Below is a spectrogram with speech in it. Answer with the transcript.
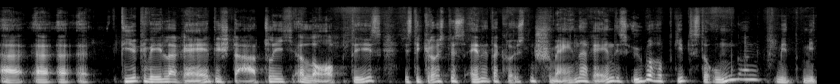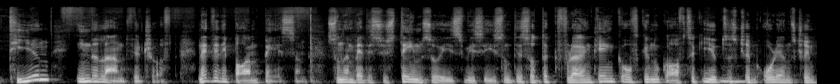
äh, äh, äh Tierquälerei, die staatlich erlaubt ist, ist die größte, eine der größten Schweinereien, die es überhaupt gibt, ist der Umgang mit, mit Tieren in der Landwirtschaft. Nicht, weil die Bauern bessern, sondern weil das System so ist, wie es ist. Und das hat der Florian Klenk oft genug aufgezeigt. Ich habe das geschrieben, alle haben es geschrieben.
